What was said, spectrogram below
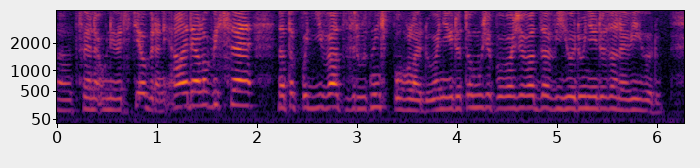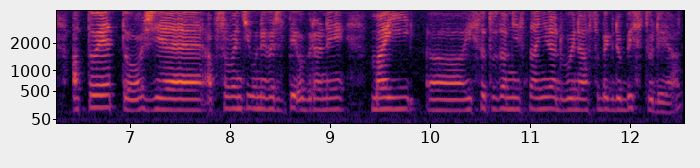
uh, co je na Univerzitě obrany. Ale dalo by se na to podívat z různých pohledů a někdo to může považovat za výhodu, někdo za nevýhodu. A to je to, že absolventi Univerzity obrany mají uh, jistotu zaměstnání na dvojnásobek doby studia. Uh,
